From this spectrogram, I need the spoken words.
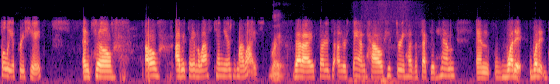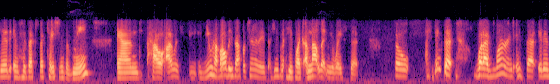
fully appreciate until, oh, I would say in the last 10 years of my life. Right. That I started to understand how history has affected him and what it what it did in his expectations of me and how I was you have all these opportunities he's he's like I'm not letting you waste it. So I think that what I've learned is that it is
